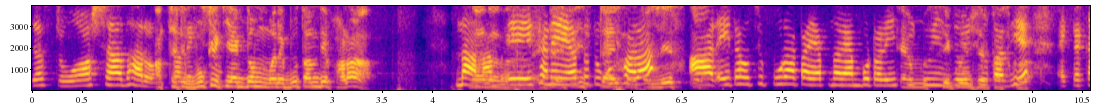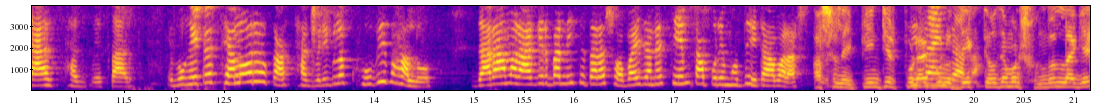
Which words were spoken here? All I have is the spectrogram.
জাস্ট অসাধারণ আচ্ছা এটা বুকে কি একদম মানে বুতাম দিয়ে ফাড়া? না না, এখানে এতটুকু ফাড়া। আর এটা হচ্ছে পুরাটাই আপনার এমব্রয়ডারি সিকুয়েন্স এর সুতা দিয়ে একটা কাজ থাকবে কাজ। এবং এটা সেলোয়ারেও কাজ থাকবে এগুলো খুবই ভালো। যারা আমার আগের বার নিছে তারা সবাই জানে সেম কাপড়ের মধ্যে এটা আবার আসছে। আসলে প্রিন্টের প্রোডাক্টগুলো দেখতেও যেমন সুন্দর লাগে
